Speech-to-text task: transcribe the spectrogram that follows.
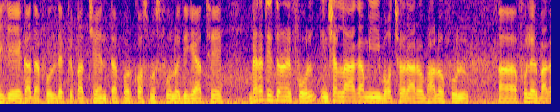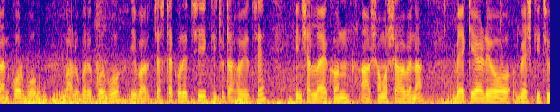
এই যে গাঁদা ফুল দেখতে পাচ্ছেন, তারপর কসমস ফুল ওইদিকে আছে। ভ্যারাইটিস ধরনের ফুল ইনশাল্লাহ আগামী বছর আরও ভালো ফুল ফুলের বাগান করব, ভালো করে করব। এবার চেষ্টা করেছি, কিছুটা হয়েছে। ইনশাল্লাহ এখন আর সমস্যা হবে না। ব্যাকয়ার্ডেও বেশ কিছু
